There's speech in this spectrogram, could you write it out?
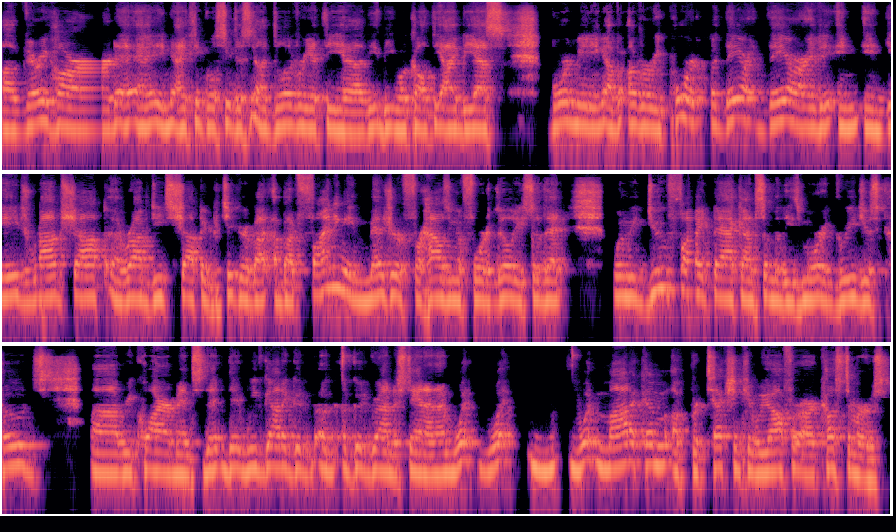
uh, very hard, and I think we'll see this uh, delivery at the, uh, the, we'll call it the IBS board meeting of, of a report. But they are they are in, engaged Rob Shop, uh, Rob Dietz Shop in particular about about finding a measure for housing affordability, so that when we do fight back on some of these more egregious codes uh, requirements, that, that we've got a good a, a good ground to stand on. And what what what modicum of protection can we offer our customers,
